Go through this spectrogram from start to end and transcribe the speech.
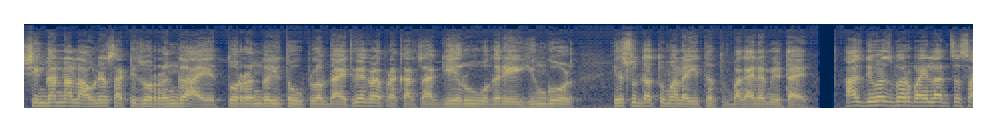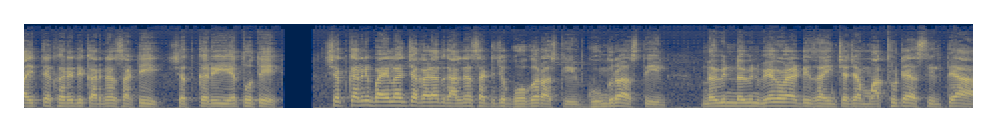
शिंगांना लावण्यासाठी जो रंग आहे तो रंग इथं उपलब्ध आहेत. वेगळ्या प्रकारचा गेरू वगैरे हिंगोळ हे सुद्धा तुम्हाला इथं बघायला मिळत आहेत आज दिवसभर बैलांचं साहित्य खरेदी करण्यासाठी शेतकरी येत होते. शेतकऱ्यांनी बैलांच्या गळ्यात घालण्यासाठीचे घोगर असतील घुंगरं असतील नवीन नवीन वेगवेगळ्या डिझाईनच्या ज्या माथुट्या असतील त्या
